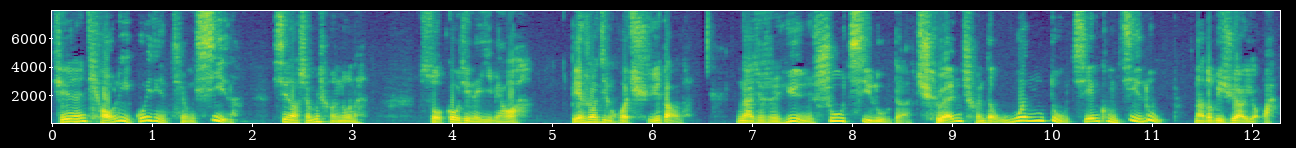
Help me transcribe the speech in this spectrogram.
其实人条例规定挺细的，细到什么程度呢？所购进的疫苗啊，别说进货渠道了。那就是运输记录的全程的温度监控记录，那都必须要有啊。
